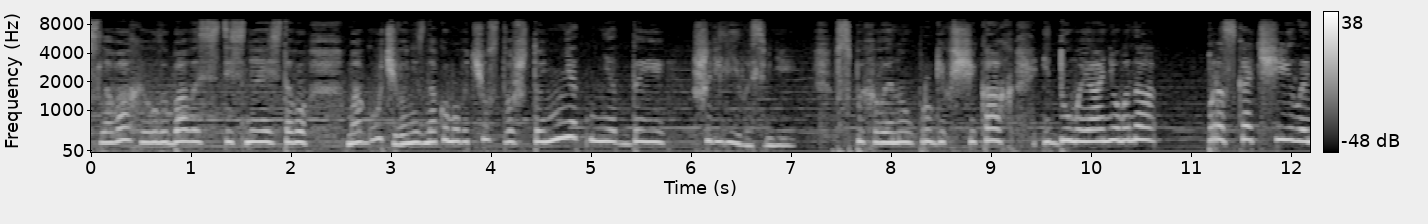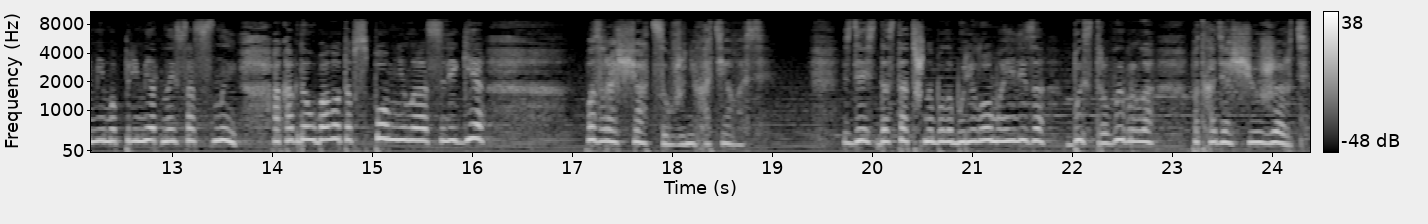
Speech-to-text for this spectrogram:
Словах и улыбалась, стесняясь того могучего, незнакомого чувства, что нет-нет, да и шевелилась в ней. Вспыхивая на упругих щеках и думая о нем, она проскочила мимо приметной сосны, а когда у болота вспомнила о слеге, возвращаться уже не хотелось. Здесь достаточно было бурелома, и Лиза быстро выбрала подходящую жерть.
